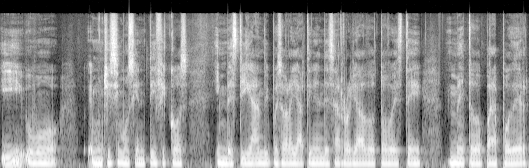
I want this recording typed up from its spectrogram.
y hubo eh, muchísimos científicos investigando y pues ahora ya tienen desarrollado todo este método para poder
